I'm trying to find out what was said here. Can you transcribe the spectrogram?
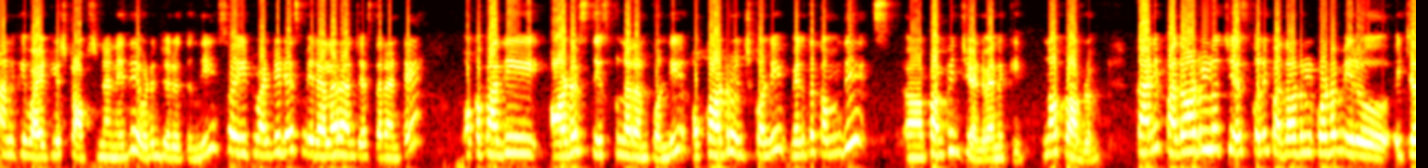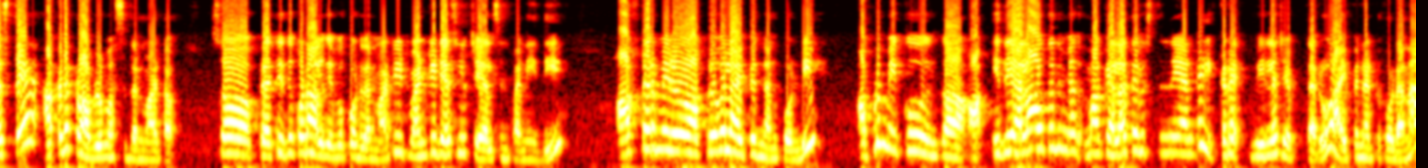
మనకి వైట్ లిస్ట్ ఆప్షన్ అనేది ఇవ్వడం జరుగుతుంది. సో ఈ ట్వంటీ డేస్ మీరు ఎలా రన్ చేస్తారంటే ఒక పది ఆర్డర్స్ తీసుకున్నారు అనుకోండి ఒక ఆర్డర్ ఉంచుకోండి మిగతా తొమ్మిది పంపించేయండి వెనక్కి. నో ప్రాబ్లం కానీ పది ఆర్డర్లు చేసుకొని పది ఆర్డర్లు కూడా మీరు ఇచ్చేస్తే అక్కడే ప్రాబ్లం వస్తుంది అనమాట సో ప్రతిదీ కూడా అలాగే ఇవ్వకూడదు అనమాట ఈ ట్వంటీ డేస్లో చేయాల్సిన పని ఇది. ఆఫ్టర్ మీరు అప్రూవల్ అయిపోయింది అనుకోండి అప్పుడు మీకు ఇంకా ఇది ఎలా అవుతుంది మాకు ఎలా తెలుస్తుంది అంటే ఇక్కడే వీళ్ళే చెప్తారు అయిపోయినట్టు కూడానా?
